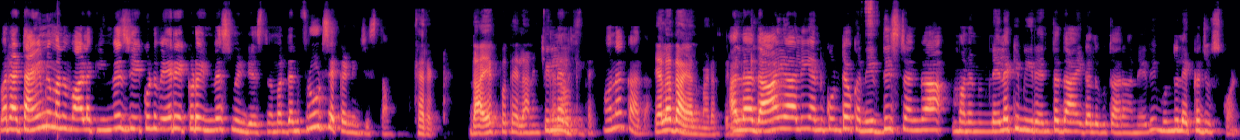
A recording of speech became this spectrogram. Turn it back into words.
మరి ఆ టైంని మనం వాళ్ళకి ఇన్వెస్ట్ చేయకుండా వేరే ఎక్కడో ఇన్వెస్ట్మెంట్ చేస్తున్నాం. మరి దాని ఫ్రూట్స్ ఎక్కడి నుంచి ఇస్తాం? కరెక్ట్. దాయకపోతే ఎలా నుంచి? పిల్లలకి. అవునా కాదా? ఎలా దాయాలి మేడం? అలా దాయాలి అనుకుంటే ఒక నిర్దిష్టంగా మనం నెలకి మీరు ఎంత దాయగలుగుతారు అనేది ముందు లెక్క చూసుకోండి.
